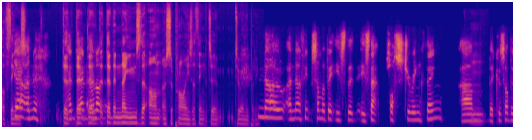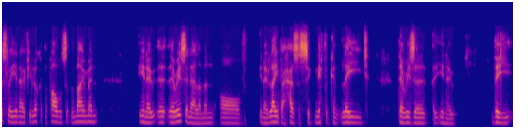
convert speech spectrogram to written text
of things. Yeah, and the, and- the, and- the, and the, the, the names that aren't a surprise, I think, to to anybody. no, and I think some of it is that is that posturing thing. Um, because obviously, you know, if you look at the polls at the moment, you know, there, there is an element of, you know, Labour has a significant lead. There is a, a, you know, the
